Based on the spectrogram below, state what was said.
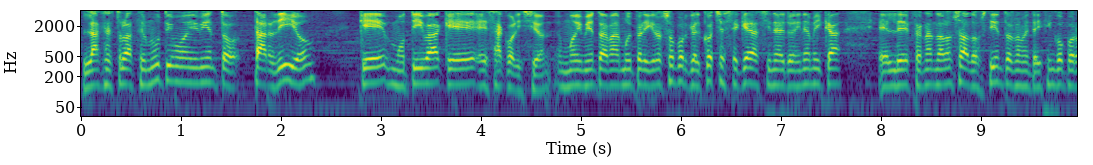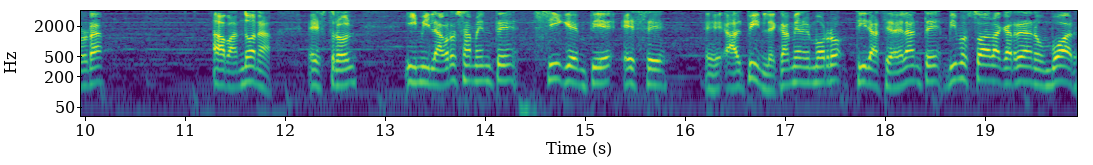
Lance Stroll hace un último movimiento tardío que motiva que esa colisión. Un movimiento además muy peligroso porque el coche se queda sin aerodinámica, el de Fernando Alonso a 295 por hora, abandona Stroll y milagrosamente sigue en pie ese eh, Alpine le cambian el morro, tira hacia adelante. Vimos toda la carrera en un boar,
